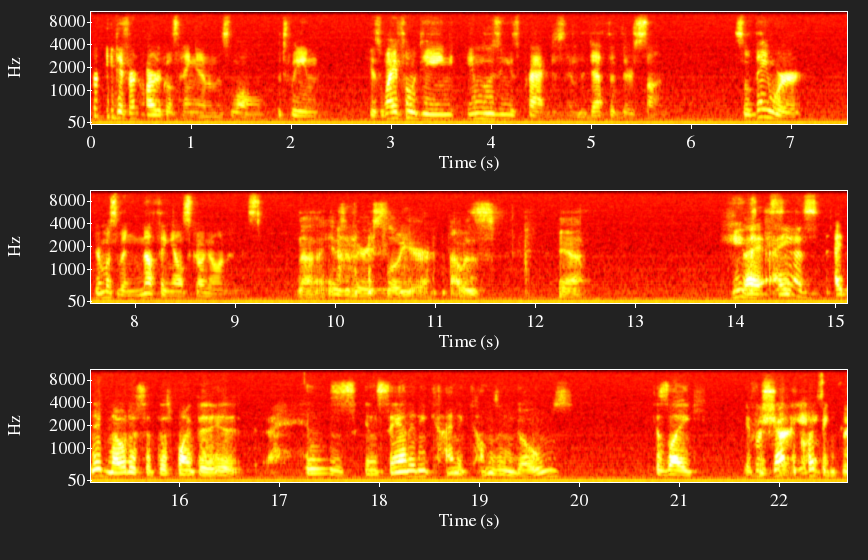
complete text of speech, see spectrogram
30 different articles hanging on this wall between his wife ODing, him losing his practice, and the death of their son. So they were, there must have been nothing else going on in this. No, It was a very slow year. I was, yeah. He I- then I- I did notice at this point that his, his insanity kind of comes and goes. Because, like, if For he's got the he has clippings, he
